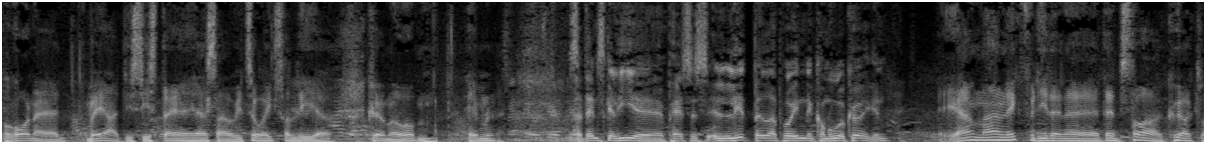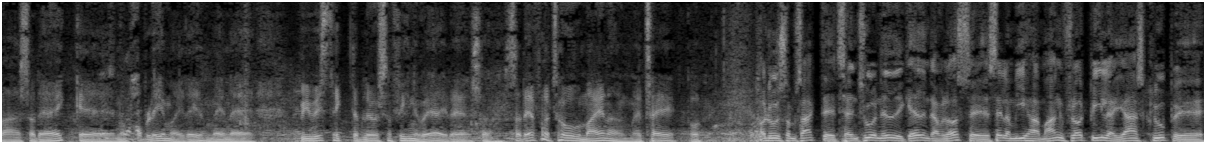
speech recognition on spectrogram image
på grund af vejret de sidste dage her, så vi tog ikke så lige at køre med åben himmel. Så den skal lige øh, passes lidt bedre på, inden den kommer ud og kører igen? Ja, nej, ikke, fordi den, øh, den står og kører klar, så der er ikke øh, nogen problemer i det, men øh, vi vidste ikke, det blev så fint vejr i dag, så, så derfor tog mineren med tag på. Og du som sagt øh, taget en tur ned i gaden, der vil også, øh, selvom I har mange flotte biler i jeres klub, øh,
